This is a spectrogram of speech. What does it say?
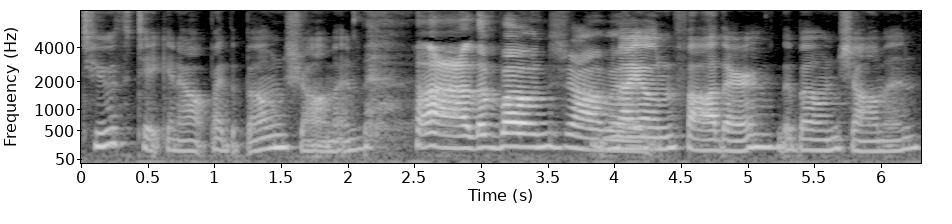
tooth taken out by the bone shaman. Ah, the bone shaman. My own father, the bone shaman.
